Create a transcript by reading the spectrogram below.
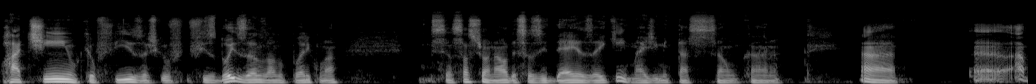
O Ratinho que eu fiz, acho que eu fiz dois anos lá no Pânico lá. Sensacional dessas ideias aí. Quem mais de imitação, cara? Ah, ah,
